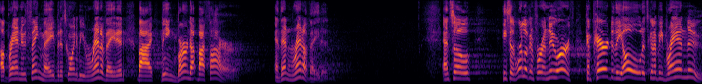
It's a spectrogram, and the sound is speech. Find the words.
a brand new thing made, but it's going to be renovated by being burned up by fire and then renovated. And so he says, We're looking for a new earth. Compared to the old, it's going to be brand new.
